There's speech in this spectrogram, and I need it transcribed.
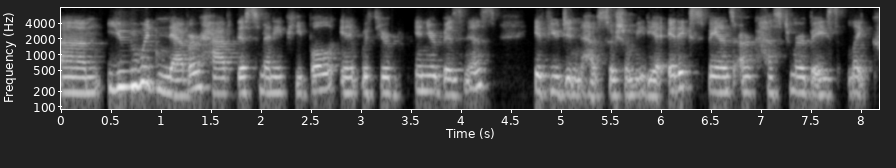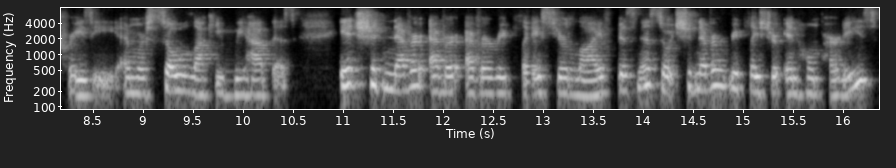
Um, you would never have this many people in with your in your business if you didn't have social media. It expands our customer base like crazy, and we're so lucky we have this. It should never, ever, ever replace your live business. So it should never replace your in-home parties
